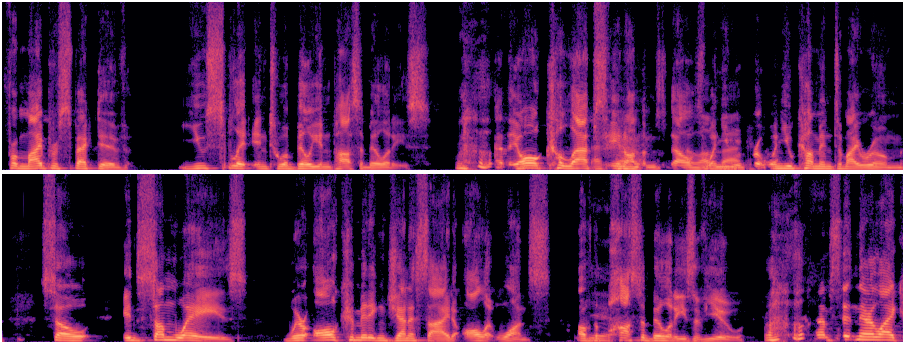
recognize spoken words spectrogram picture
from my perspective, you split into a billion possibilities. and they all collapse That's in on themselves I love when you when you come into my room. So in some ways, we're all committing genocide all at once of the Yeah. possibilities of you. I'm sitting there like,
